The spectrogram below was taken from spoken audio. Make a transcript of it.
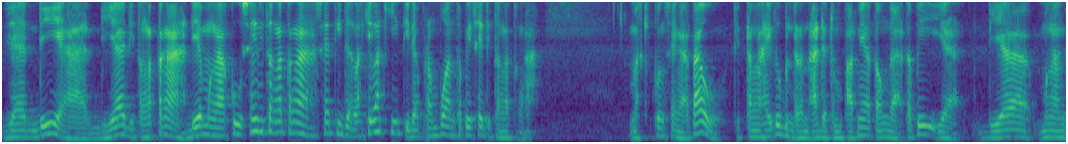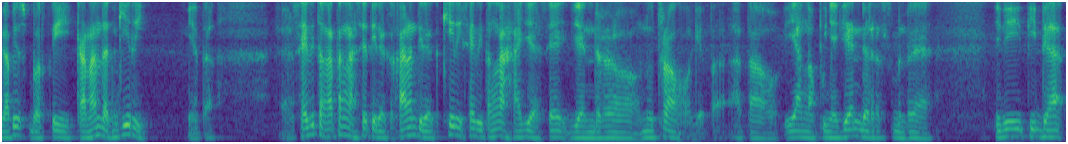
Jadi ya dia di tengah-tengah, dia mengaku saya di tengah-tengah, saya tidak laki-laki, tidak perempuan, tapi saya di tengah-tengah. Meskipun saya nggak tahu di tengah itu beneran ada tempatnya atau enggak, tapi ya dia menganggapnya seperti kanan dan kiri, gitu. Eh, saya di tengah-tengah, saya tidak ke kanan, tidak ke kiri, saya di tengah aja, saya gender neutral gitu, atau ya nggak punya gender sebenarnya. Jadi tidak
